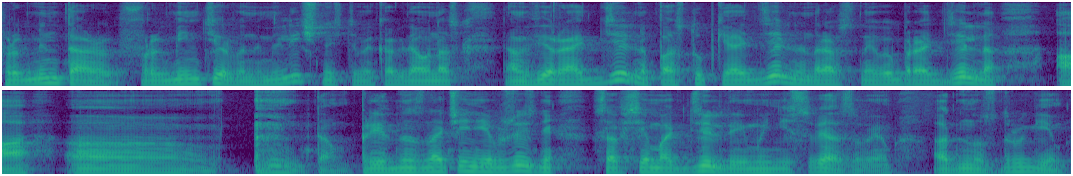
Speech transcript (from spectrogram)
фрагментар, фрагментированными личностями, когда у нас там вера отдельно, поступки отдельно, нравственный выбор отдельно, а там предназначение в жизни совсем отдельно, и мы не связываем одно с другим.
